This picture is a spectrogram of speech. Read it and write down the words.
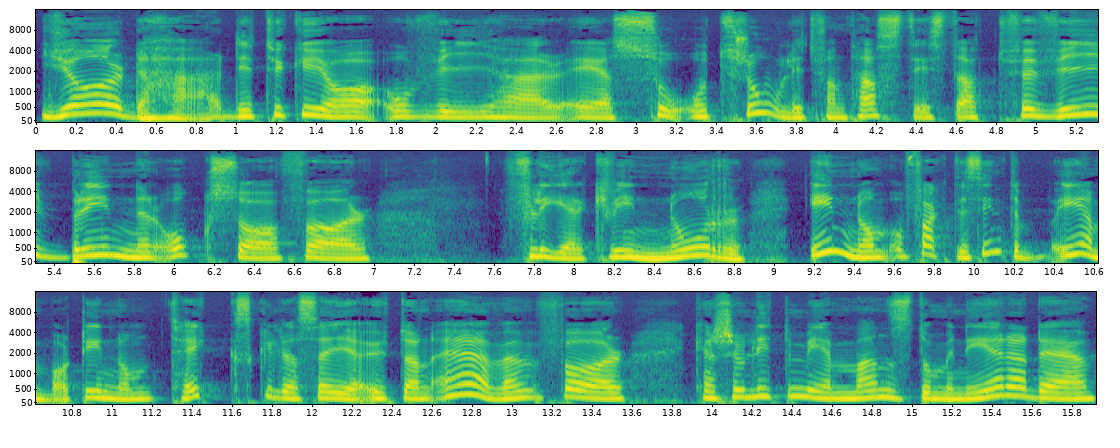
gör det här. Det tycker jag och vi här är så otroligt fantastiskt. Att, för vi brinner också för fler kvinnor inom, och faktiskt inte enbart inom tech skulle jag säga, utan även för kanske lite mer mansdominerade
